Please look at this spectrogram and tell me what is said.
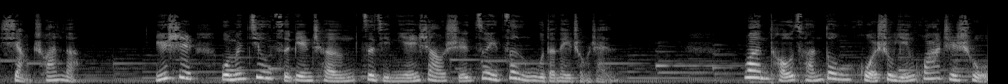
想穿了。于是我们就此变成自己年少时最憎恶的那种人。万头攒动、火树银花之处，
